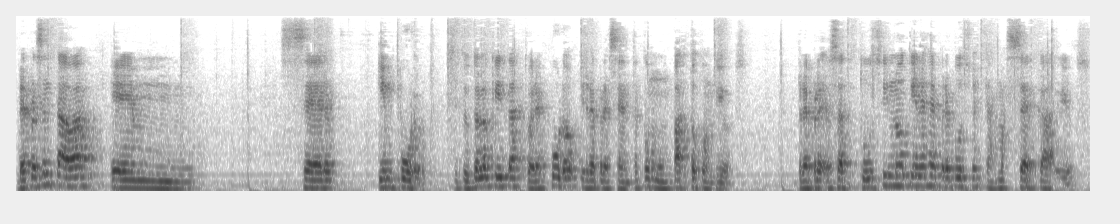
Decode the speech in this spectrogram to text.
representaba em, ser impuro. Si tú te lo quitas, tú eres puro y representa como un pacto con Dios. Repre- o sea, tú si no tienes el prepucio, estás más cerca de Dios.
